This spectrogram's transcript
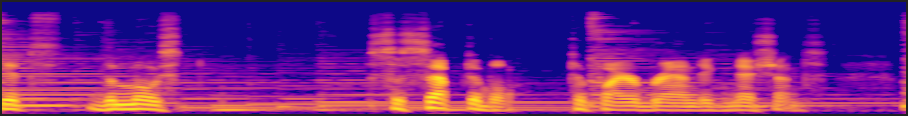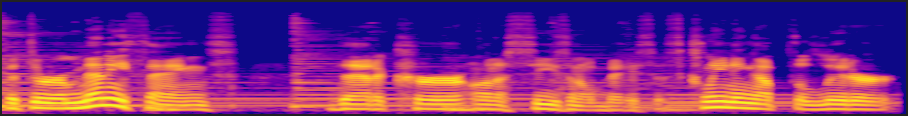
It's the most susceptible to firebrand ignitions. But there are many things that occur on a seasonal basis. Cleaning up the litter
